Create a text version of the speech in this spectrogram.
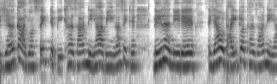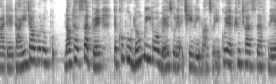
အရန်ကရောစိတ်နှစ်ပြီးခံစားနေရပြီးငါစိတ်ထဲလေးလံနေတယ်အရာကိုဓာကြီးအတွက်ခံစားနေရတယ်ဓာကြီးကြောင့်မလို့နောက်ထပ်ဆက်တွဲတခုခုလုံးပြီးတော့မယ်ဆိုတဲ့အခြေအနေမှာဆိုရင်ကိုယ့်ရဲ့ future self နဲ့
